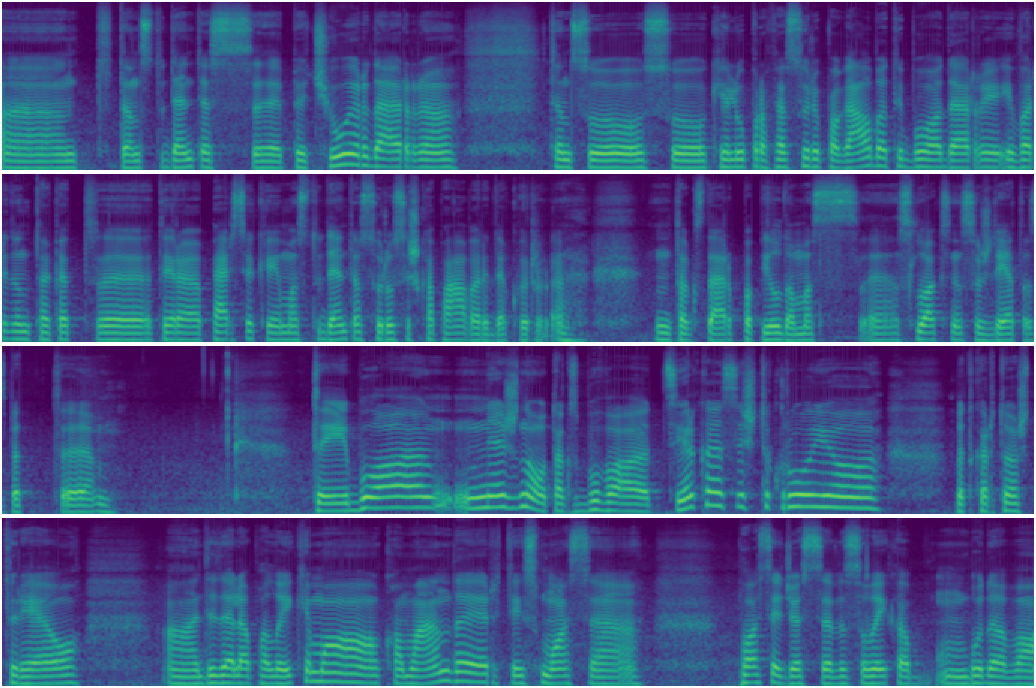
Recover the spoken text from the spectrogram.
ant ten studentės pečių ir dar ten su, su kelių profesorių pagalba tai buvo dar įvardinta, kad e, tai yra persiekėjimas studentė su rusiška pavardė, kur nu, toks dar papildomas e, sluoksnis uždėtas, bet tai buvo, nežinau, toks buvo cirkas iš tikrųjų, bet kartu aš turėjau didelę palaikymo komandą ir teismuose posėdžiuose visą laiką būdavo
